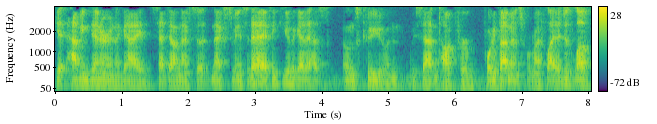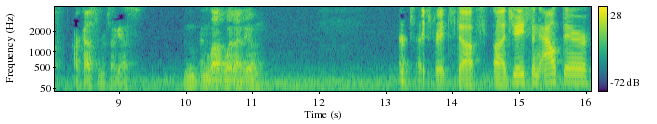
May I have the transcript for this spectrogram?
get having dinner, and a guy sat down next to next to me and said, "Hey, I think you're the guy that has owns KUIU." And we sat and talked for 45 minutes before my flight. I just love our customers, I guess, and, and love what I do. That's, that's great stuff, uh, Jason. Out there,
